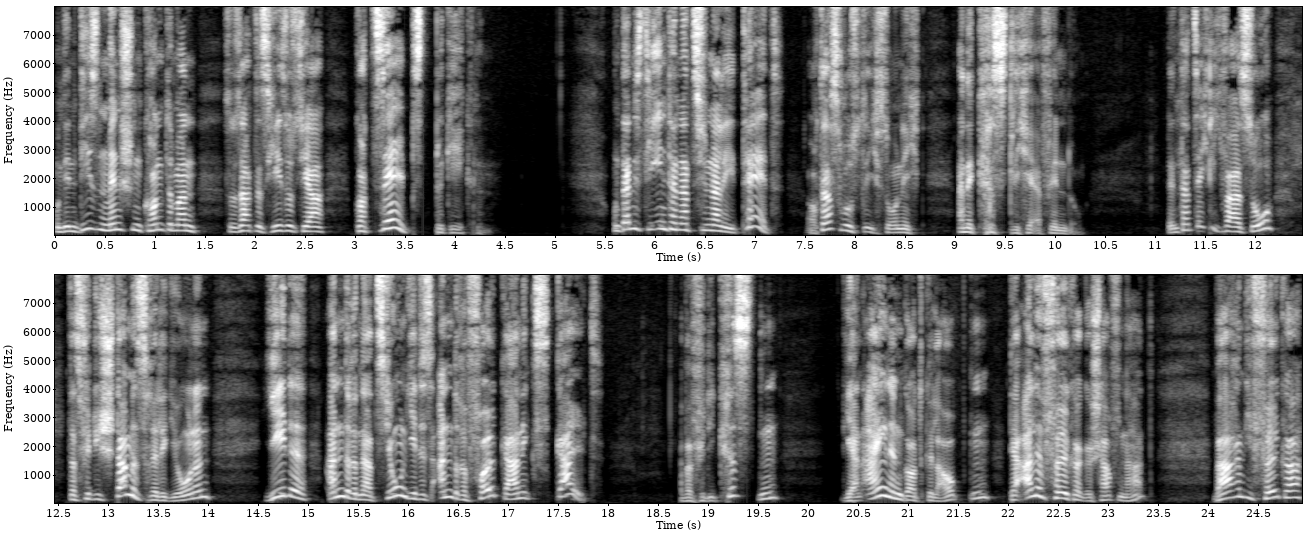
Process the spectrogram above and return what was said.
und in diesen Menschen konnte man, so sagt es Jesus ja, Gott selbst begegnen. Und dann ist die Internationalität, auch das wusste ich so nicht, eine christliche Erfindung. Denn tatsächlich war es so, dass für die Stammesreligionen jede andere Nation, jedes andere Volk gar nichts galt. Aber für die Christen, die an einen Gott glaubten, der alle Völker geschaffen hat, waren die Völker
